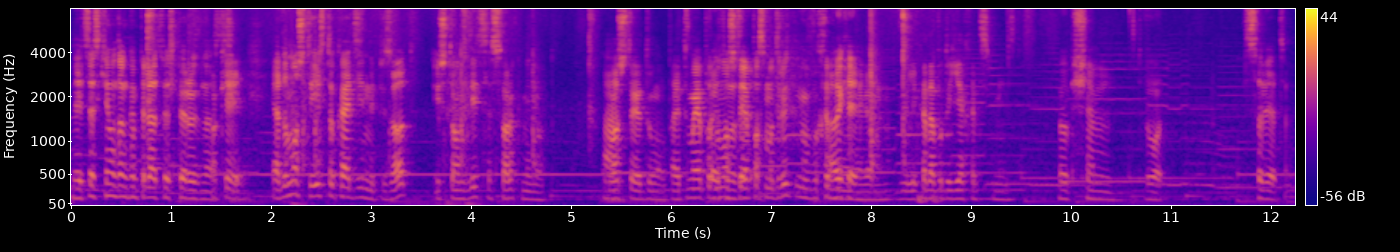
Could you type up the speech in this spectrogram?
Да я тебе скинул там компиляцию с первых 12 Окей. Я думал, что есть только один эпизод, и что он длится 40 минут. А. Вот что я думал. Поэтому я подумал, Поэтому что я посмотрю ну, в выходные, Окей. наверное. Или когда буду ехать вместе. В общем, вот. Советую.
